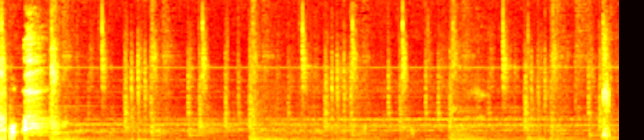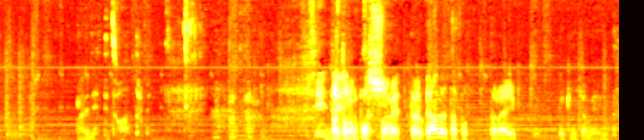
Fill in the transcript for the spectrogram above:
Vediamo. Maledetti zoantropi. Intanto non posso metterlo. In realtà potrei tecnicamente.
